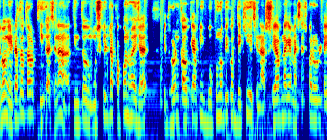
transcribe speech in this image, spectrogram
এবং এটা তো তাও ঠিক আছে না? কিন্তু মুশকিলটা কখন হয়ে যায়? যে ধরুন কাউকে আপনি বকুনো পিকো দেখিয়েছেন আর সে আপনাকে মেসেজ করে উল্টে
